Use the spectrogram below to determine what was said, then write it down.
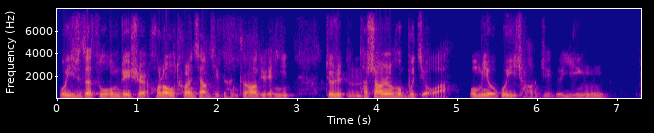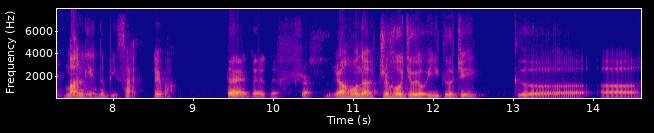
我一直在琢磨这事儿，后来我突然想起一个很重要的原因，就是嗯他上任后不久啊，我们有过一场这个赢曼联的比赛，对吧？对对对，是。然后呢，之后就有一个这个呃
